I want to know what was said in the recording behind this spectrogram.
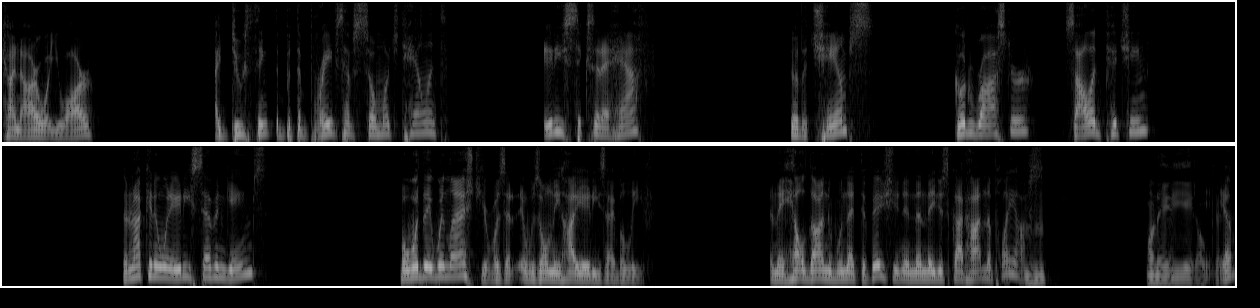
kind of are what you are. I do think, that, but the Braves have so much talent. 86 and a half. They're the champs. Good roster, solid pitching. They're not going to win 87 games. But what did they win last year? Was it? It was only high 80s, I believe. And they held on to win that division, and then they just got hot in the playoffs. Mhm. 188. Okay. Yep.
